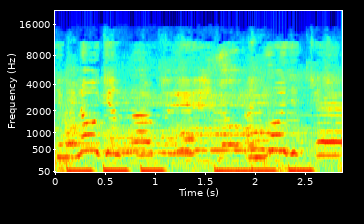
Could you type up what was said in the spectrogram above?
You know you love me, I know you care.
